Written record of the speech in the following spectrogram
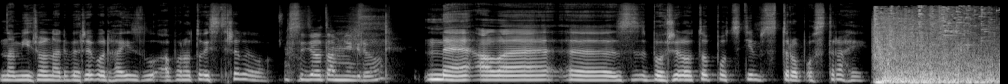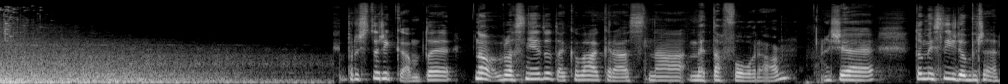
namířil na dveře od hajzlu a ono to vystřelilo. Seděl tam někdo? Ne, ale e, zbořilo to pod tím strop ostrahy. Proč to říkám? To je, no vlastně je to taková krásná metafora, že to myslíš dobře,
